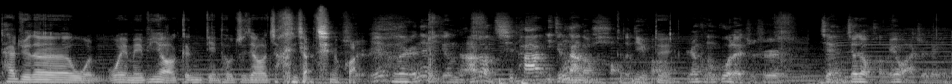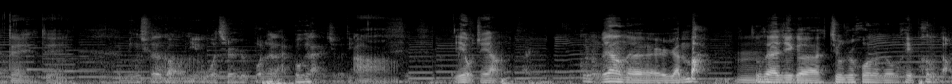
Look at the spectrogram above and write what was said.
他觉得我我也没必要跟点头之交讲一讲这话。也可能人家已经拿到其他已经拿到好的地方，对，人可能过来只是见交交朋友啊之类的。对对，很明确的告诉你，我其实是不会来不会来这个地方啊。也有这样的，反正各种各样的人吧，都在这个就职活动中可以碰到。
